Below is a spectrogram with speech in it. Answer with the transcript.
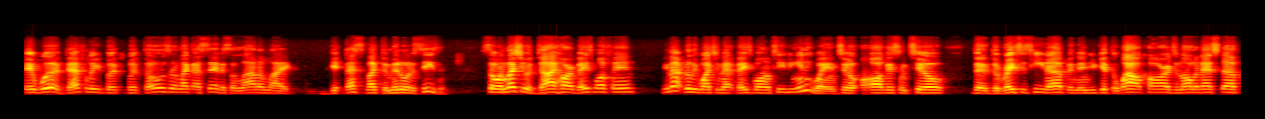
It would definitely, but but those are like I said, it's a lot of like that's like the middle of the season. So unless you're a diehard baseball fan, you're not really watching that baseball on TV anyway until August, until the the races heat up, and then you get the wild cards and all of that stuff.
